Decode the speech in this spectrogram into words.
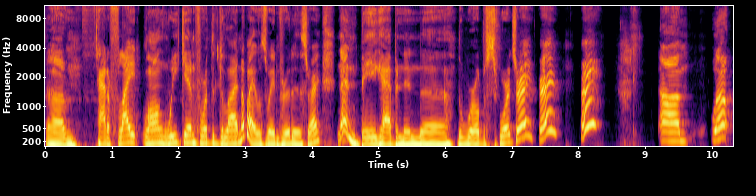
Um, had a flight, long weekend, 4th of July. Nobody was waiting for this, right? Nothing big happened in the, the world of sports, right? Right? Right? Um, well,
